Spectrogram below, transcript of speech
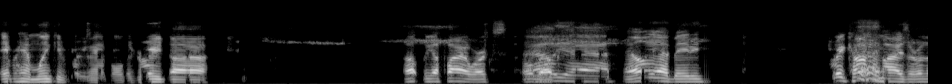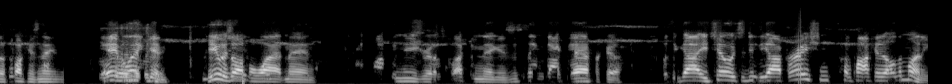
Abraham Lincoln, for example, the great. Uh... Oh, we got fireworks. Hold Hell up. yeah. Hell yeah, baby. Great compromiser. what the fuck his name? Abe Lincoln. He was awful white man. Fucking Negroes, fucking niggas. This thing back to Africa. But the guy he chose to do the operation pocketed all the money.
